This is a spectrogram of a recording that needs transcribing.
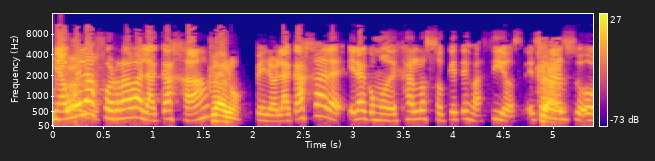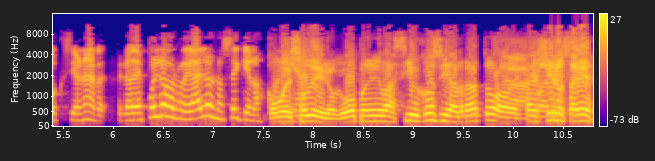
mi abuela forraba la caja, Claro, pero la caja era como dejar los soquetes vacíos. Eso Claro. era su opcionar. Pero después los regalos no sé quién los como el ponía. sodero, que vos ponés vacío y cosas y al rato están llenos, sabés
